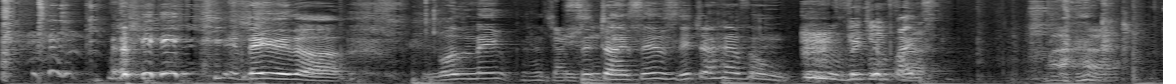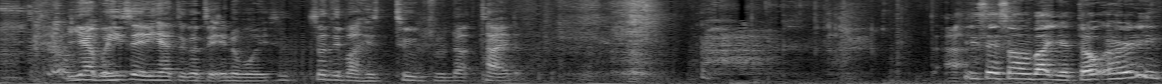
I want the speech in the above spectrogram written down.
they was uh, What's his name? Johnny Sid Sins. Johnny Sins. Did y'all have him He came freaking for pipes? yeah, but he said he had to go to Inavoy's. Something about his tubes were not tied. He said something about your throat hurting.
